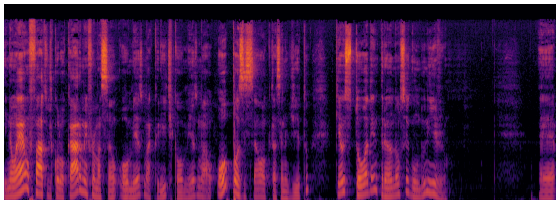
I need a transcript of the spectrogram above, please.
E não é o fato de colocar uma informação, ou mesmo a crítica, ou mesmo a oposição ao que está sendo dito, que eu estou adentrando a um segundo nível. É,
